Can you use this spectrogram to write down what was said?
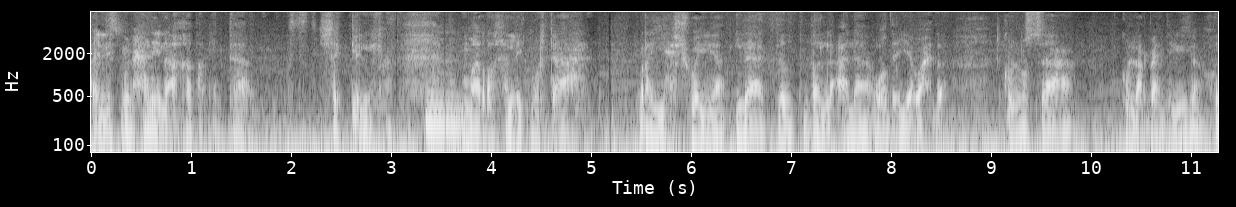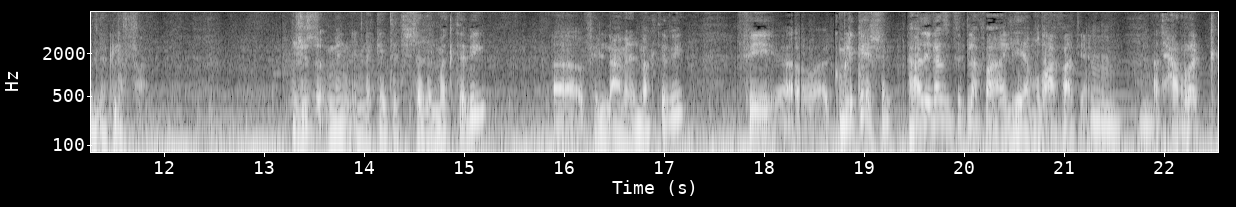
اجلس منحني لا خطأ. انت شكل. مرة خليك مرتاح. ريح شوية. لا تفضل على وضعية واحدة. كل نص ساعة كل 40 دقيقة خذ لك لفة. جزء من إنك أنت تشتغل مكتبي آه، في العمل المكتبي في كوميونيكيشن هذه لازم تتلافاها اللي هي مضاعفات يعني. مم. أتحرك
